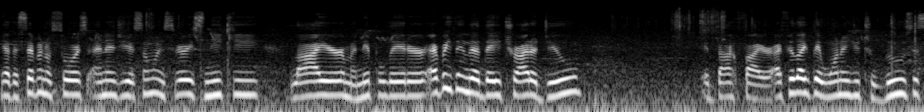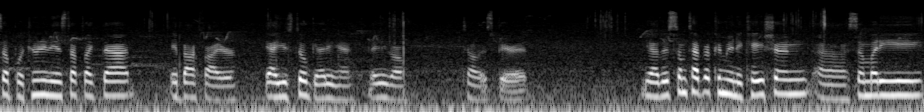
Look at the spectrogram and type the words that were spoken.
Yeah the seven of swords energy is someone is very sneaky liar manipulator. Everything that they try to do it backfire. I feel like they wanted you to lose this opportunity and stuff like that. It backfire. Yeah you're still getting it. There you go. Tell the spirit yeah there's some type of communication uh, somebody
